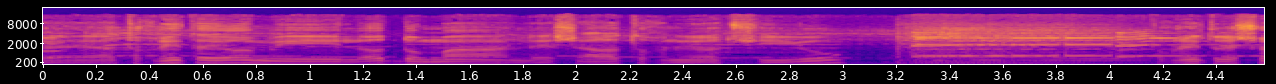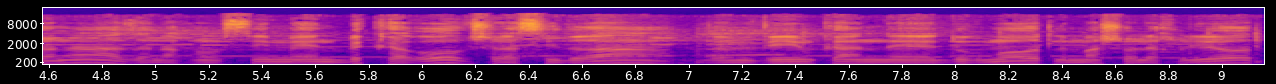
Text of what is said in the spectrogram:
והתוכנית היום היא לא דומה לשאר התוכניות שיהיו. תוכנית ראשונה, אז אנחנו עושים מעין בקרוב של הסדרה, ומביאים כאן אה, דוגמאות למה שהולך להיות.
